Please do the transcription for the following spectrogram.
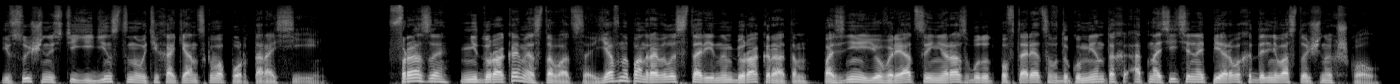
и в сущности единственного Тихоокеанского порта России. Фраза «не дураками оставаться» явно понравилась старинным бюрократам, позднее ее вариации не раз будут повторяться в документах относительно первых дальневосточных школ.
